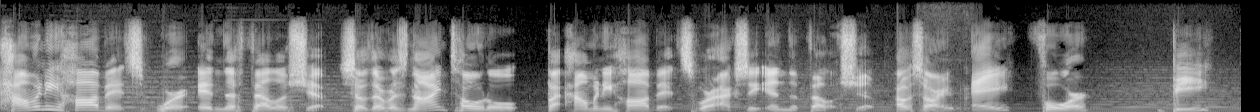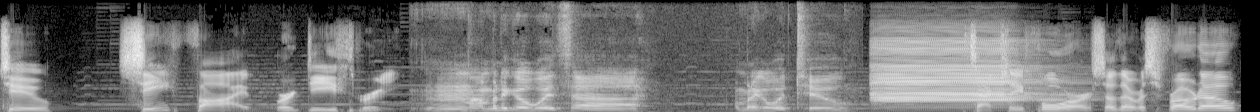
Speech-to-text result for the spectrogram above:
How many hobbits were in the Fellowship? So there was nine total, but how many hobbits were actually in the Fellowship? Oh, sorry. A four, B two, C five, or D three. Mm, I'm gonna go with uh. I'm gonna go with two. It's actually four. So there was Frodo,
